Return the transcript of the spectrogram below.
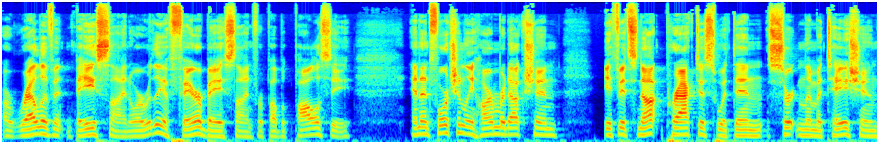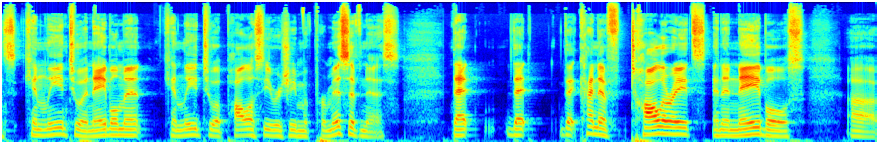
a relevant baseline or really a fair baseline for public policy. And unfortunately, harm reduction, if it's not practiced within certain limitations, can lead to enablement, can lead to a policy regime of permissiveness that that that kind of tolerates and enables uh,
